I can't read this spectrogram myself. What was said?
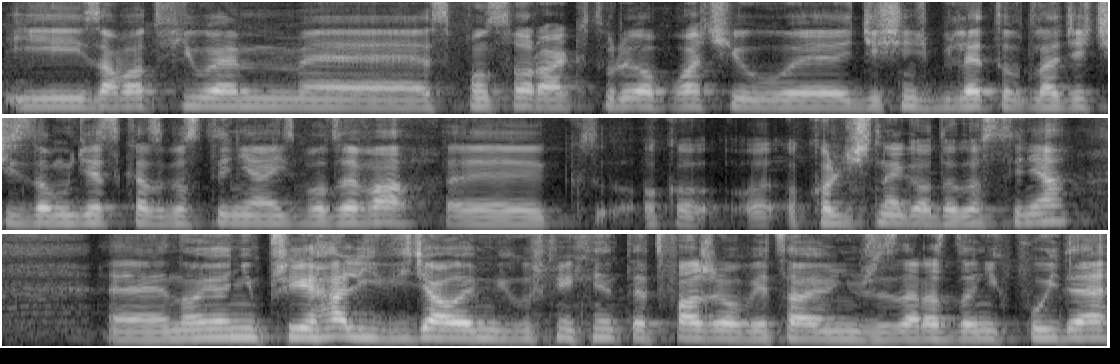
i załatwiłem e, sponsora, który opłacił e, 10 biletów dla dzieci z domu dziecka z Gostynia i z Bodzewa, e, okolicznego do Gostynia. E, no i oni przyjechali, widziałem ich uśmiechnięte twarze, obiecałem im, że zaraz do nich pójdę.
